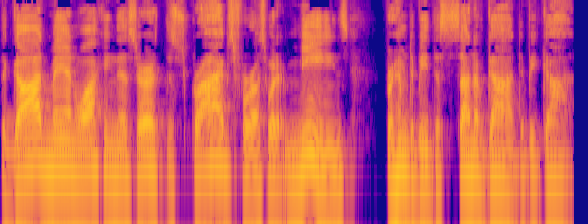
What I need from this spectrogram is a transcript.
the God man walking this earth, describes for us what it means for him to be the Son of God, to be God.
